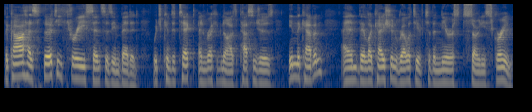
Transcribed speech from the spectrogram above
The car has 33 sensors embedded, which can detect and recognize passengers in the cabin and their location relative to the nearest Sony screen.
